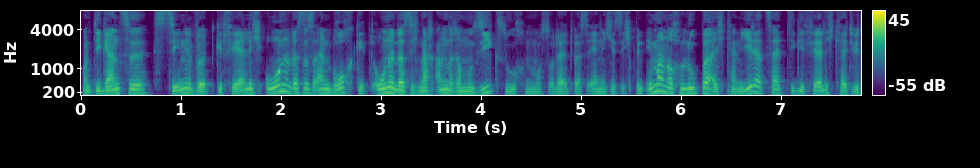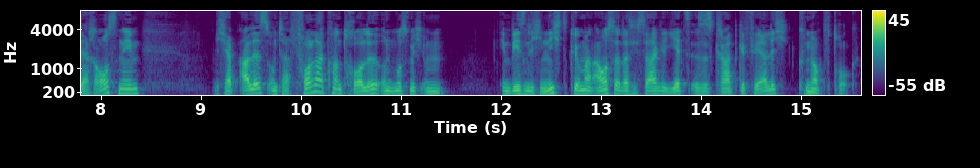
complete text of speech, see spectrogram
und die ganze Szene wird gefährlich, ohne dass es einen Bruch gibt, ohne dass ich nach anderer Musik suchen muss oder etwas ähnliches. Ich bin immer noch Looper, ich kann jederzeit die Gefährlichkeit wieder rausnehmen. Ich habe alles unter voller Kontrolle und muss mich um im Wesentlichen nichts kümmern, außer dass ich sage, jetzt ist es gerade gefährlich, Knopfdruck.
